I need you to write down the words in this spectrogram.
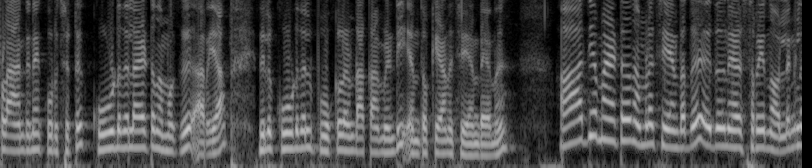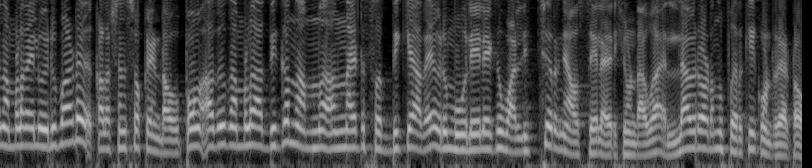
പ്ലാന്റിനെ കുറിച്ചിട്ട് കൂടുതലായിട്ട് നമുക്ക് അറിയാം. ഇതിൽ കൂടുതൽ പൂക്കൾ ഉണ്ടാക്കാൻ വേണ്ടി എന്തൊക്കെയാണ് ചെയ്യേണ്ടതെന്ന്? ആദ്യമായിട്ട് നമ്മൾ ചെയ്യേണ്ടത് ഇത് നഴ്സറിയിൽ നിന്നോ അല്ലെങ്കിൽ നമ്മുടെ കയ്യിൽ ഒരുപാട് കളക്ഷൻസ് ഒക്കെ ഉണ്ടാവും. അപ്പോൾ അത് നമ്മൾ അധികം നന്ന നന്നായിട്ട് ശ്രദ്ധിക്കാതെ ഒരു മൂലയിലേക്ക് വലിച്ചെറിഞ്ഞ അവസ്ഥയിലായിരിക്കും ഉണ്ടാവുക. എല്ലാവരും അവിടെ നിന്ന് പെറുക്കി കൊണ്ടുവരിക കേട്ടോ.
